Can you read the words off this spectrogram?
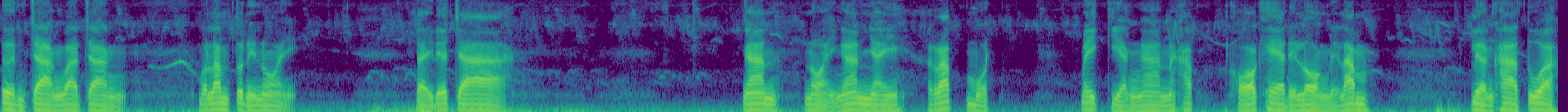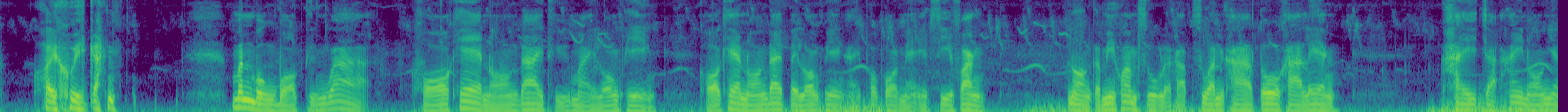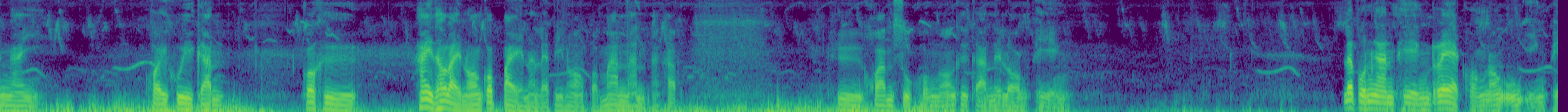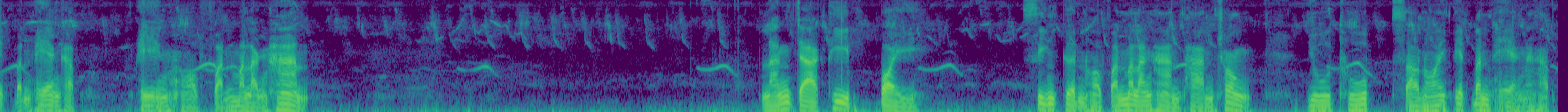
เอินจ้างว่าจ้างหมอลำตัวน้อยๆได้เด้อจ้า งานหน่อยงานใหญ่รับหมดไม่เกี่ยงงานนะครับ ขอแค่ได้ลองได้ลำเรื่องค่าตัวค่อยคุยกัน มันบ่งบอกถึงว่า ขอแค่น้องได้ถือไมค์ร้องเพลง ขอแค่น้องได้ไปร้องเพลงให้พ่อพ่อแม่เอฟซีฟัง น้องก็มีความสุขแหละครับ ส่วนคาโตคาแรง ใครจะให้น้องยังไงคอยคุยกัน ก็คือให้เท่าไหร่น้องก็ไปนั่นแหละพี่น้องประมาณนั้นนะครับ คือความสุขของน้องคือการได้ร้องเพลง และผลงานเพลงแรกของน้องอุ้งอิงเพชรบันแพงครับ เพลงหอบฝันมาหลังห้านหลังจากที่ปล่อย ซิงเกิลหอบฝันมาลังหานผ่านช่อง YouTube สาวน้อยเพชรบ้านแพงนะครับ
